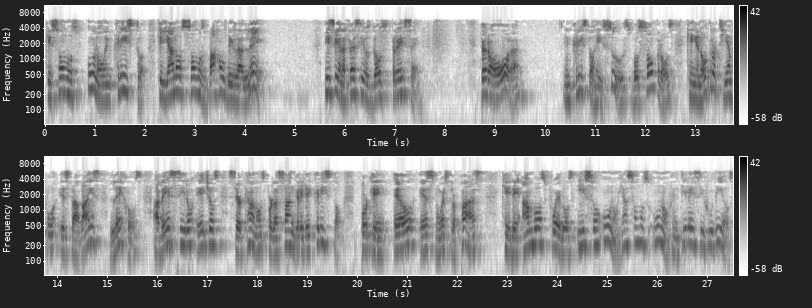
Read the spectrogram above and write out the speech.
que somos uno en Cristo, que ya no somos bajo de la ley. Dice en Efesios 2.13, pero ahora, en Cristo Jesús, vosotros que en otro tiempo estabais lejos, habéis sido hechos cercanos por la sangre de Cristo, porque Él es nuestra paz, que de ambos pueblos hizo uno. Ya somos uno, gentiles y judíos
